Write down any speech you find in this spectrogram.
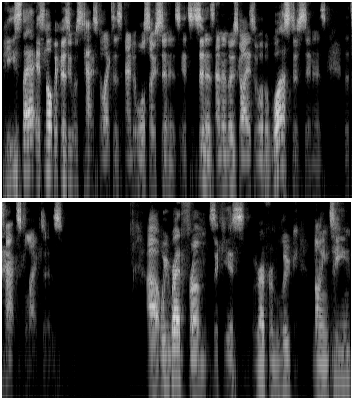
piece there. It's not because it was tax collectors and also sinners. It's sinners and then those guys who are the worst of sinners, the tax collectors. Uh, we read from Zacchaeus, we read from Luke 19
